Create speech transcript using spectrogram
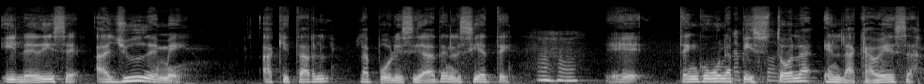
y le dice, ayúdeme a quitar la publicidad en el 7. Eh, tengo una, Una pistola. pistola. en la cabeza.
